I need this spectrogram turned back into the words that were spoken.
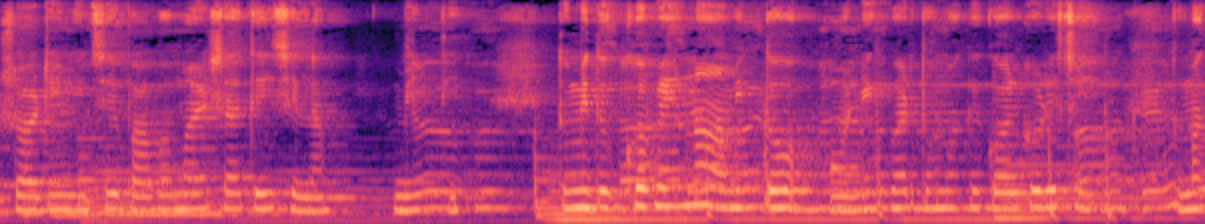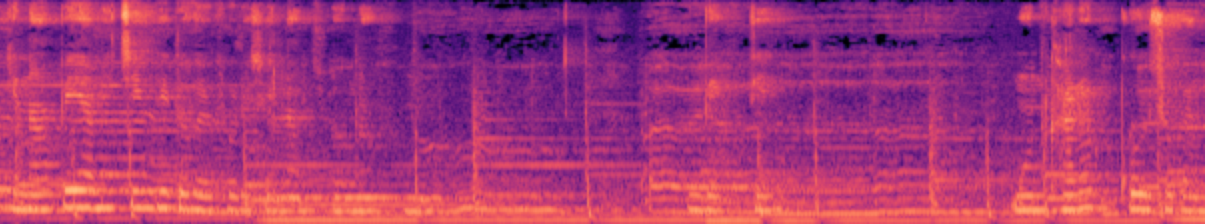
সরি নিচে বাবা মায়ের সাথেই ছিলাম ব্যক্তি তুমি দুঃখ পেও না আমি তো অনেকবার তোমাকে কল করেছি। তোমাকে না পেয়ে আমি চিন্তিত হয়ে পড়েছিলাম রুনা। ব্যক্তি মন খারাপ করছ কেন?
